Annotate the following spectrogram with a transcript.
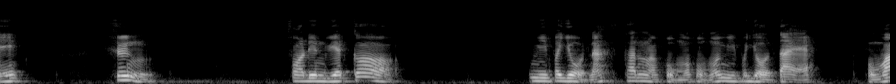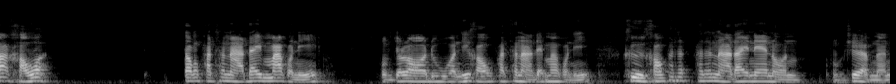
นี้ ซึ่ง ฟอร์เรนเวียสก็มีประโยชน์นะท่านมาผมว่าผมว่ามีประโยชน์แต่ ผมว่าเขาอะต้องพัฒนาได้มากกว่านี้ ผมจะรอดูวันที่เขาพัฒนาได้มากกว่านี้ คือเขาพัฒพัฒนาได้แน่นอน ผมเชื่อแบบนั้น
